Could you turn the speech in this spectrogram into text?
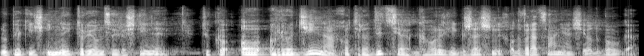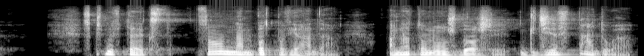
lub jakiejś innej trującej rośliny, tylko o rodzinach, o tradycjach chorych i grzesznych, odwracania się od Boga. Spójrzmy w tekst Co on nam podpowiada? A na to mąż Boży, gdzie wpadła?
